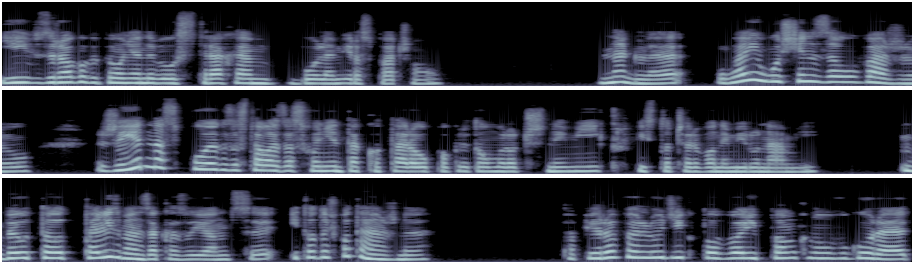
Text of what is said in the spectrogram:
Jej wzrok wypełniony był strachem, bólem i rozpaczą. Nagle Wei Wuxian zauważył, że jedna z półek została zasłonięta kotarą pokrytą mrocznymi, krwisto-czerwonymi runami. Był to talizman zakazujący i to dość potężny. Papierowy ludzik powoli pomknął w górę,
